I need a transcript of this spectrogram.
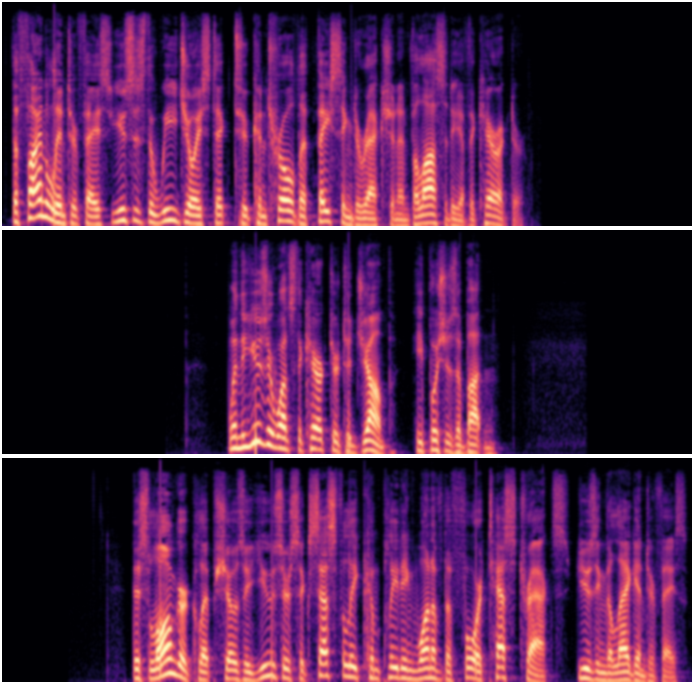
The final interface uses the Wii joystick to control the facing direction and velocity of the character. When the user wants the character to jump, he pushes a button. This longer clip shows a user successfully completing one of the four test tracks using the leg interface.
